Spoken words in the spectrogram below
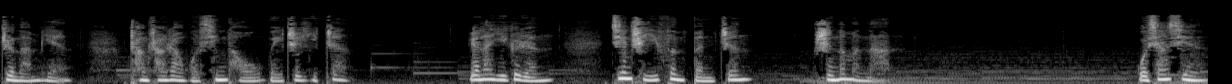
这难免常常让我心头为之一震。原来一个人坚持一份本真是那么难。我相信，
